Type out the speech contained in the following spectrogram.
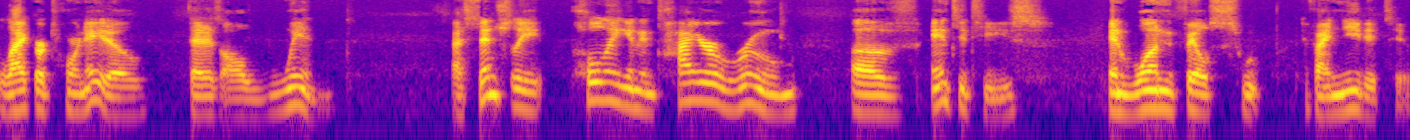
like a tornado that is all wind, essentially pulling an entire room of entities in one fell swoop if I needed to.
